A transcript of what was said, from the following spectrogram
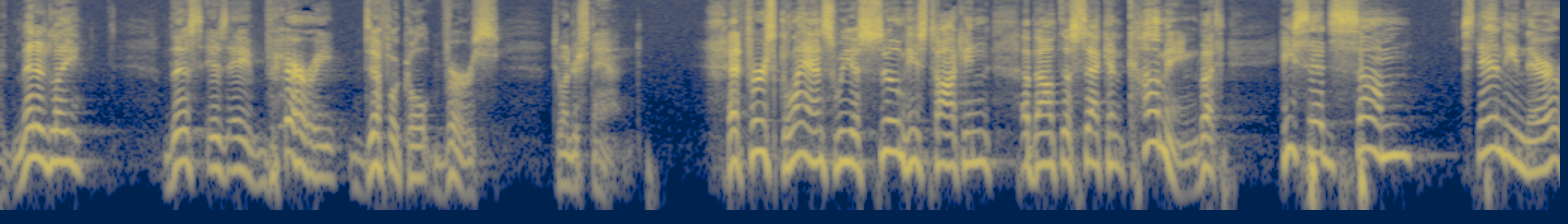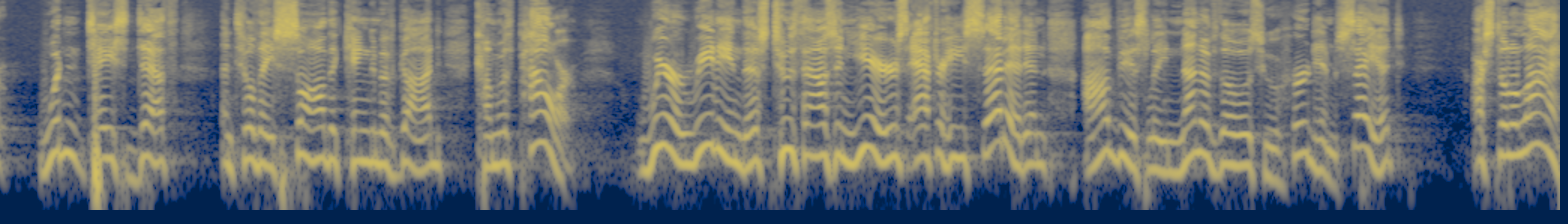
Admittedly, this is a very difficult verse to understand. At first glance, we assume he's talking about the second coming, but he said some standing there wouldn't taste death until they saw the kingdom of God come with power. We're reading this 2,000 years after he said it, and obviously none of those who heard him say it are still alive.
